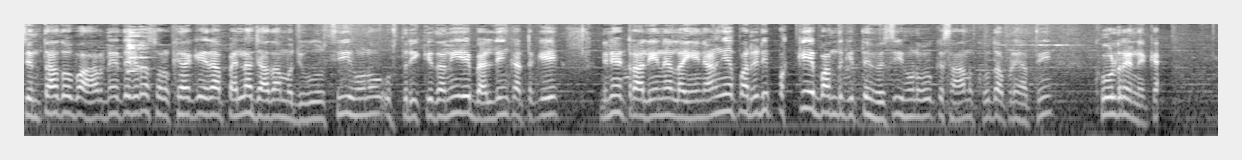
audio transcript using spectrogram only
ਚਿੰਤਾ ਤੋਂ ਬਾਹਰ ਨੇ ਤੇ ਜਿਹੜਾ ਸੁਰੱਖਿਆ ਘੇਰਾ ਪਹਿਲਾਂ ਜ਼ਿਆਦਾ ਮਜ਼ਬੂਤ ਸੀ, ਹੁਣ ਉਹ ਉਸ ਤਰੀਕੇ ਦਾ ਨਹੀਂ। ਇਹ ਬਿਲਡਿੰਗ ਕੱਟ ਕੇ ਜਿਹੜੀਆਂ ਟਰਾਲੀਆਂ ਨਾਲ ਲਾਈਆਂ ਜਾਣਗੀਆਂ, ਪਰ ਜਿਹੜੀ ਪੱਕੇ ਬੰਦ ਕੀਤੇ ਹੋਏ ਸੀ, ਹੁਣ ਉਹ ਕਿਸਾਨ ਖੁਦ ਆਪਣੇ ਹੱਥੀਂ ਖੋਲ ਰਹੇ ਨੇ।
